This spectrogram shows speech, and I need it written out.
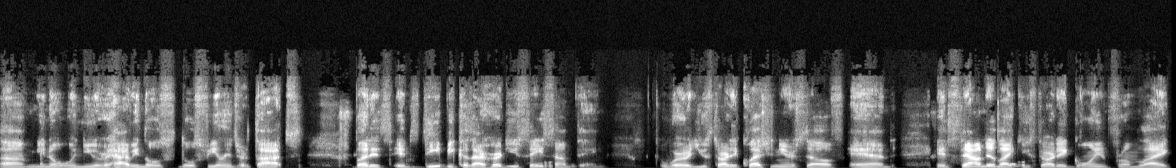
um, you know when you're having those those feelings or thoughts. But it's it's deep because i heard you say something where you started questioning yourself and it sounded like you started going from like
